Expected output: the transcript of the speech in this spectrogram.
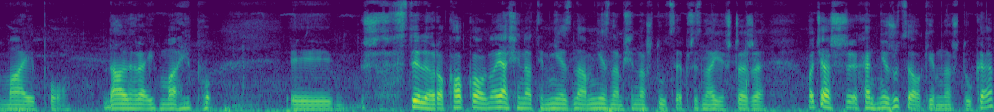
Maipo. Dalraj Maipo. Yy, styl rokoko, no ja się na tym nie znam, nie znam się na sztuce, przyznaję szczerze, chociaż chętnie rzucę okiem na sztukę,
